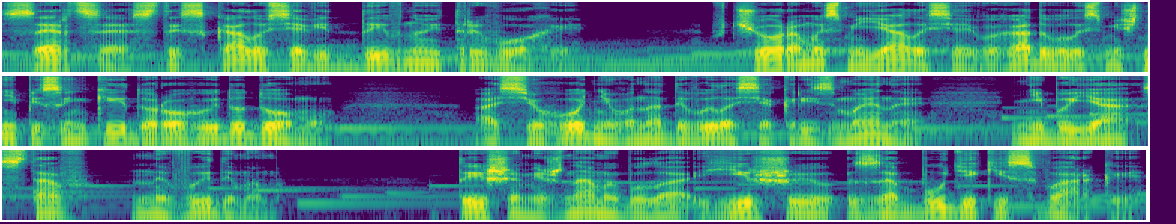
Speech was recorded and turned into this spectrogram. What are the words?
Серце стискалося від дивної тривоги. Вчора ми сміялися і вигадували смішні пісеньки дорогою додому, а сьогодні вона дивилася крізь мене, ніби я став невидимим. Тиша між нами була гіршою за будь-які сварки.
